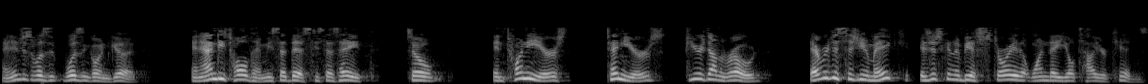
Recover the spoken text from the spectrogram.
and it just wasn't wasn't going good. And Andy told him, he said this. He says, "Hey, so in 20 years, 10 years, a few years down the road, Every decision you make is just going to be a story that one day you'll tell your kids.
